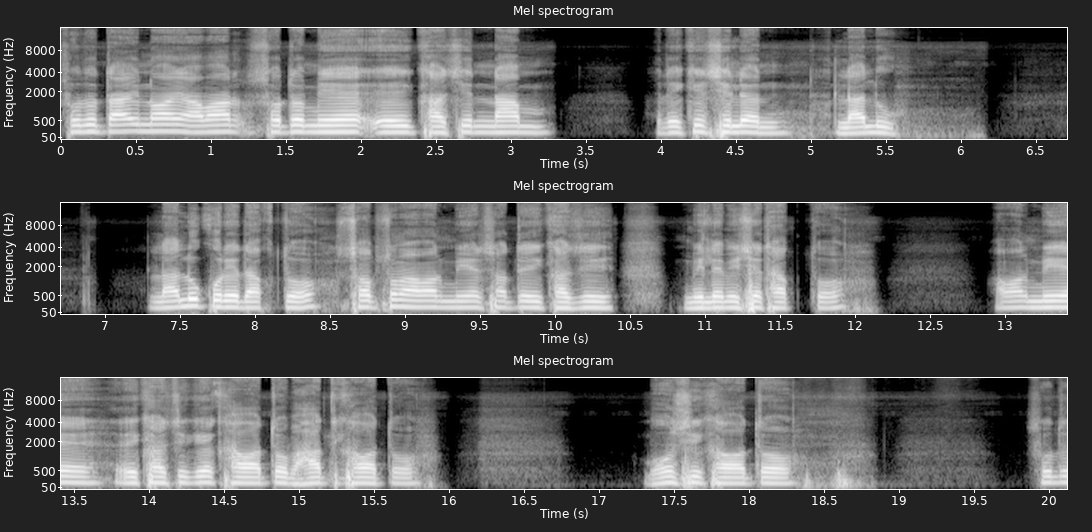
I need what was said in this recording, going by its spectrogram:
শুধু তাই নয়, আমার ছোট মেয়ে এই খাসির নাম রেখেছিলেন লালু। লালু করে ডাকতো, সবসময় আমার মেয়ের সাথে এই খাসি মিলেমিশে থাকতো। আমার মেয়ে এই খাসিকে খাওয়াতো, ভাত খাওয়াতো, ভুসি খাওয়াতো। শুধু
